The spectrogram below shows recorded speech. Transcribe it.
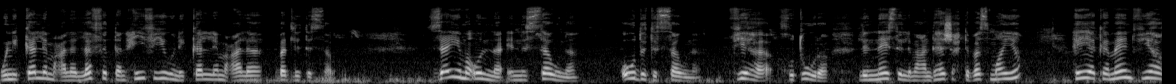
ونتكلم على اللف التنحيفي ونتكلم على بدلة الساونا. زي ما قلنا إن الساونا أوضة الساونا فيها خطورة للناس اللي ما عندهاش احتباس مية هي كمان فيها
